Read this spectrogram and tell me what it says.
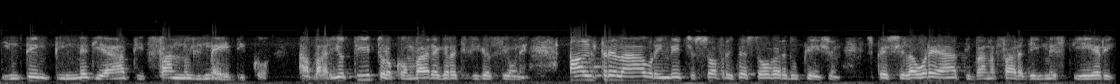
in tempi immediati, fanno il medico a vario titolo, con varie gratificazioni. Altre lauree invece soffrono di questo over education. Spesso i laureati vanno a fare dei mestieri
